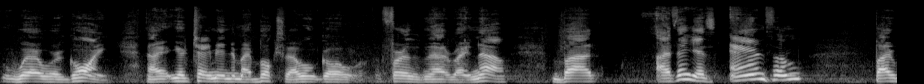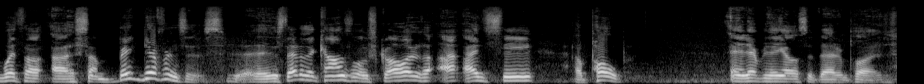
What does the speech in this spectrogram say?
where we're going. Now, you're taking me into my book, so I won't go further than that right now. But I think it's anthem, but with uh, uh, some big differences. Uh, instead of the Council of Scholars, I'd see a pope and everything else that that implies.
